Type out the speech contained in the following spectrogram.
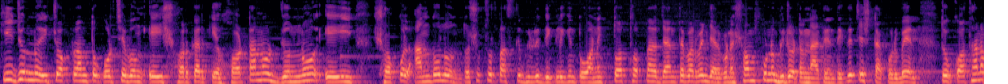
কি জন্য এই চক্রান্ত করছে এবং এই সরকারকে হটানোর জন্য এই সকল আন্দোলন? দর্শক শ্রোতা আজকে ভিডিও দেখলে কিন্তু অনেক তথ্য আপনারা জানতে পারবেন, যার কারণে সম্পূর্ণ ভিডিওটা না টেনে দেখতে চেষ্টা করবেন। তো কথা না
